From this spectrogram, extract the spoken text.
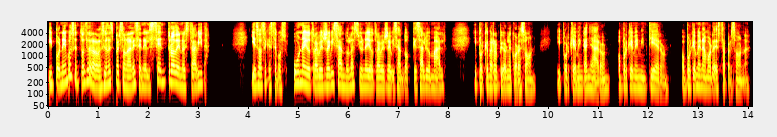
Y ponemos entonces las relaciones personales en el centro de nuestra vida. Y eso hace que estemos una y otra vez revisándolas y una y otra vez revisando qué salió mal y por qué me rompieron el corazón y por qué me engañaron o por qué me mintieron o por qué me enamoré de esta persona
